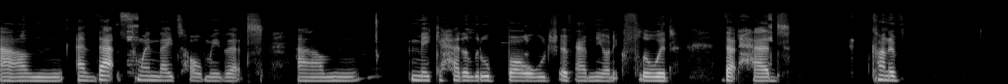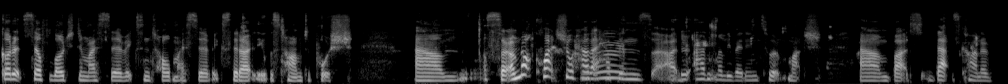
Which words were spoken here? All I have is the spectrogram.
um, and that's when they told me that um, Mika had a little bulge of amniotic fluid that had kind of got itself lodged in my cervix and told my cervix that I, it was time to push. Um, so I'm not quite sure how that happens. I, I haven't really read into it much, um, but that's kind of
